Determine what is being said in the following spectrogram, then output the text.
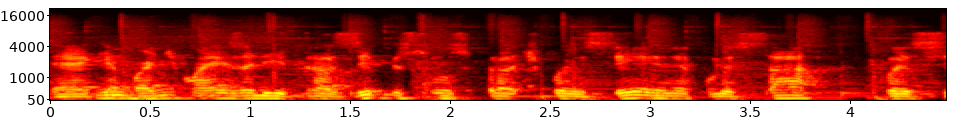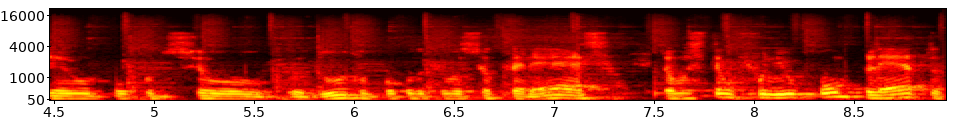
É, que é a parte mais ali, trazer pessoas para te conhecer, né? Começar a conhecer um pouco do seu produto, um pouco do que você oferece. Então, você tem um funil completo,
